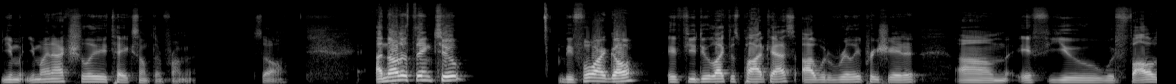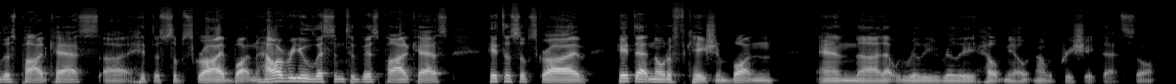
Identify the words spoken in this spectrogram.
You you might actually take something from it." So, another thing too, before I go, if you do like this podcast, I would really appreciate it um, if you would follow this podcast, uh, hit the subscribe button. However, you listen to this podcast, hit the subscribe, hit that notification button, and uh, that would really, really help me out. And I would appreciate that. So,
